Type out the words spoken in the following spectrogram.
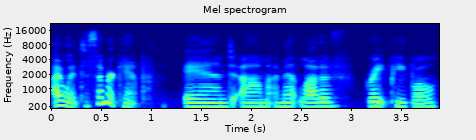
I went to summer camp and um, I met a lot of great people.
